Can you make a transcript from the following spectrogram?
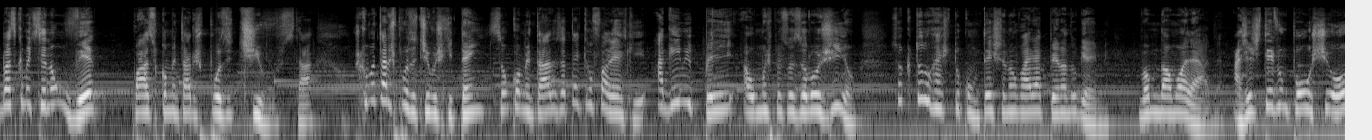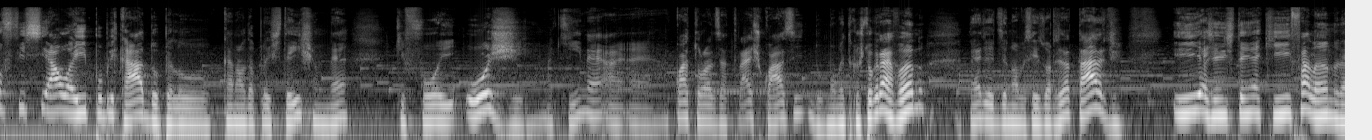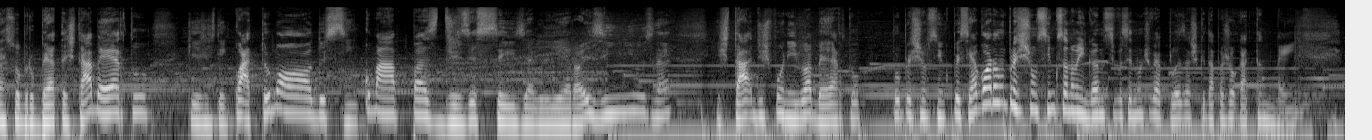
basicamente você não vê quase comentários positivos, tá? Os comentários positivos que tem são comentários até que eu falei aqui. A gameplay algumas pessoas elogiam, só que todo o resto do contexto não vale a pena do game. Vamos dar uma olhada. A gente teve um post oficial aí publicado pelo canal da PlayStation, né? Que foi hoje, aqui, né? É, quatro horas atrás, quase, do momento que eu estou gravando, né? Dia 19 às 6 horas da tarde. E a gente tem aqui falando, né, sobre o beta está aberto, que a gente tem quatro modos, cinco mapas, 16 ali heróizinhos, né? Está disponível aberto pro PlayStation 5 PC. Agora no PlayStation 5, se eu não me engano, se você não tiver Plus, acho que dá pra jogar também,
